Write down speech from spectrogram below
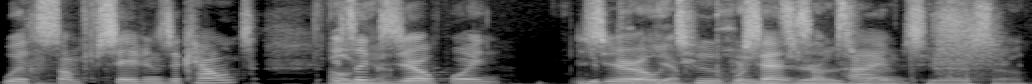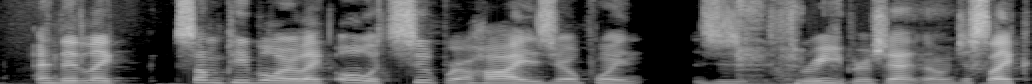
with some savings account, it's Oh, like zero point zero two percent 0.002 sometimes. or so. And then like some people are like, oh, it's super high, zero point three percent. I'm just like,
